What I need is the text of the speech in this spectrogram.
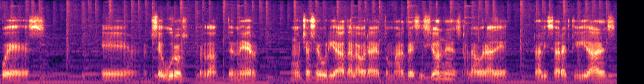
pues, seguros, ¿verdad? Tener mucha seguridad a la hora de tomar decisiones, a la hora de realizar actividades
